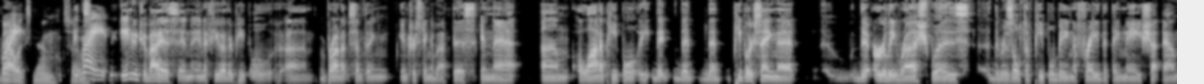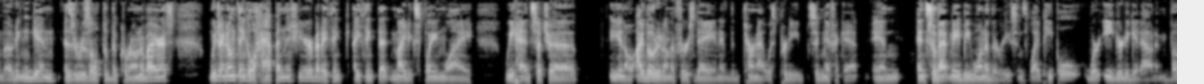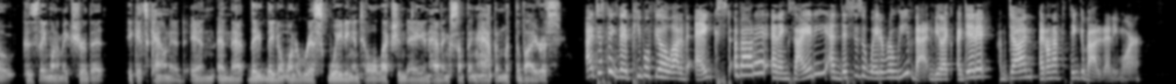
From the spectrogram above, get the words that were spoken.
ballots right. in. So. Right. Andrew Tobias and, and a few other people um, brought up something interesting about this in that um, a lot of people that, that, that people are saying that the early rush was the result of people being afraid that they may shut down voting again as a result of the coronavirus, which I don't think will happen this year. But I think I think that might explain why we had such a you know I voted on the first day and it, the turnout was pretty significant, and and so that may be one of the reasons why people were eager to get out and vote because they want to make sure that it gets counted and and that they they don't want to risk waiting until election day and having something happen with the virus. I just think that people feel a lot of angst about it and anxiety. And this is a way to relieve that and be like, I did it. I'm done. I don't have to think about it anymore.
